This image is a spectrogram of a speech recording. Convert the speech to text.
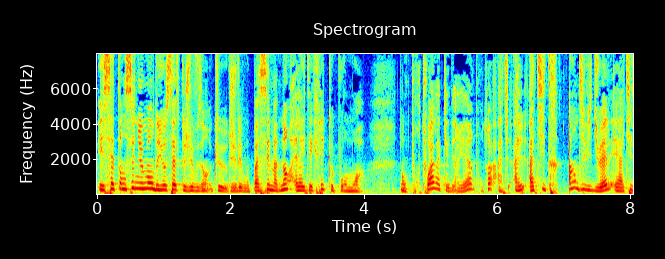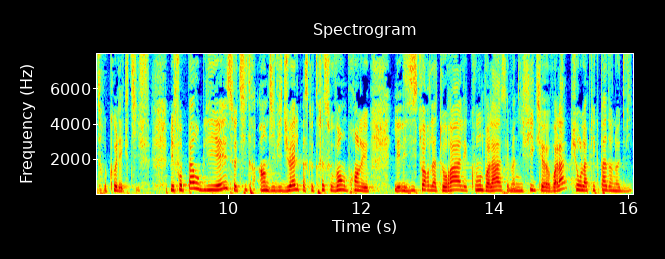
Et cet enseignement de Yosef que je vais vous, que je vais vous passer maintenant, elle a été créée que pour moi. Donc pour toi, là qui est derrière, pour toi, à, titre individuel et à titre collectif. Mais il faut pas oublier ce titre individuel parce que très souvent on prend les, les, histoires de la Torah, les contes, voilà, c'est magnifique, euh, voilà, puis on l'applique pas dans notre vie.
